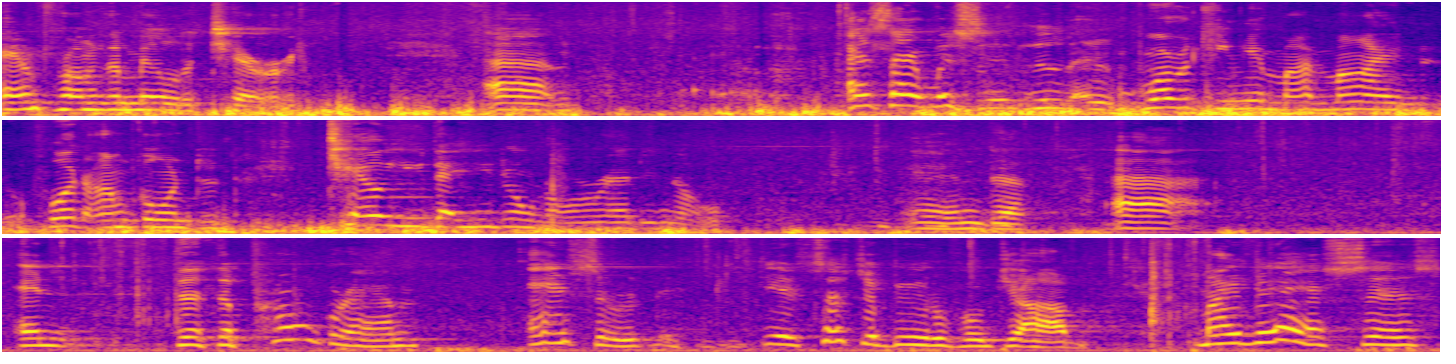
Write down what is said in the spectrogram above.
and from the military. Um, as I was working in my mind, what I'm going to tell you that you don't already know. And, uh, uh, and the, the program answered, did such a beautiful job. My vest says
